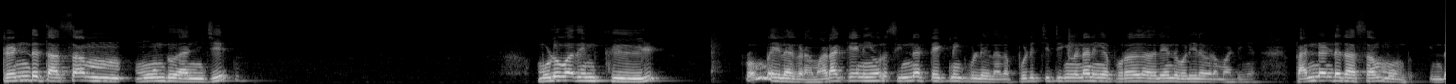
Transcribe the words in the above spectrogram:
ரெண்டு தசம் மூன்று அஞ்சு முழுவதின் கீழ் ரொம்ப இலகுடா. மடக்கே நீ ஒரு சின்ன டெக்னிக் பிள்ளைகள் அதை பிடிச்சிட்டிங்கன்னா நீங்கள் பிறகு அதுலேருந்து வெளியில் வர மாட்டீங்க. பன்னெண்டு தசம் மூன்று. இந்த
